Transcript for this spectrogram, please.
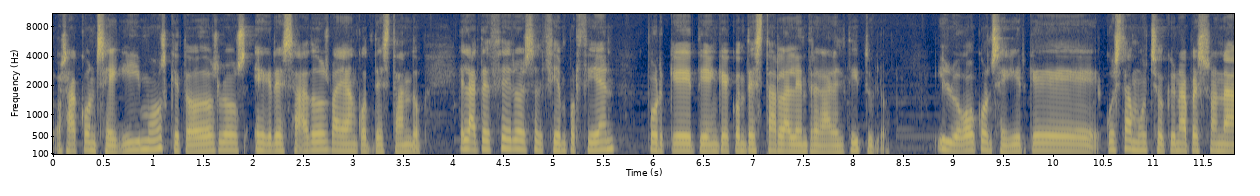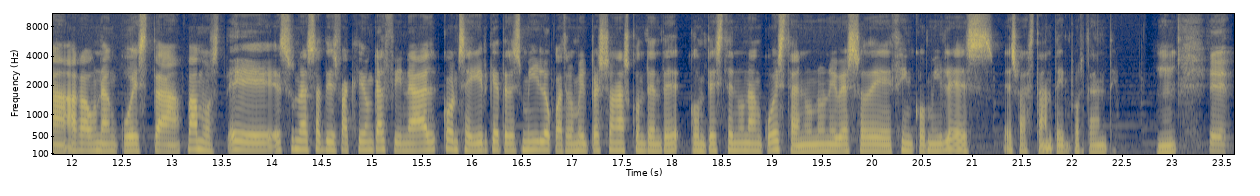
o sea, conseguimos que todos los egresados vayan contestando. El AT0 es el 100% porque tienen que contestarla al entregar el título. Y luego conseguir que cuesta mucho que una persona haga una encuesta. Vamos, eh, es una satisfacción que al final conseguir que 3.000 o 4.000 personas contesten una encuesta en un universo de 5.000 es, es bastante importante. Mm. Eh,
